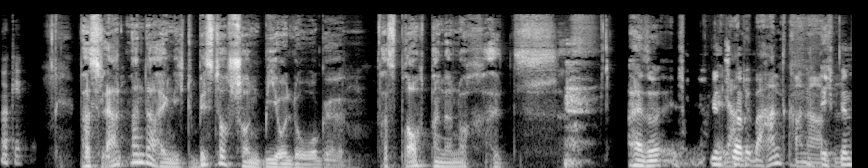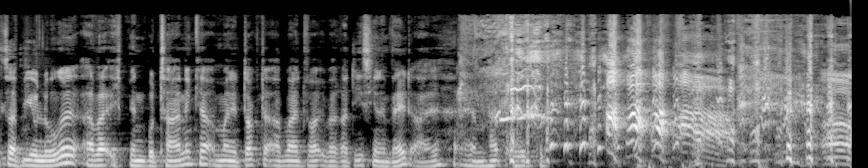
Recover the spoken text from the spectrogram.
Okay. Was lernt man da eigentlich? Du bist doch schon Biologe. Was braucht man da noch als also ich bin, zwar, ich bin zwar Biologe, aber ich bin Botaniker und meine Doktorarbeit war über Radieschen im Weltall. Ähm, hat also oh.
